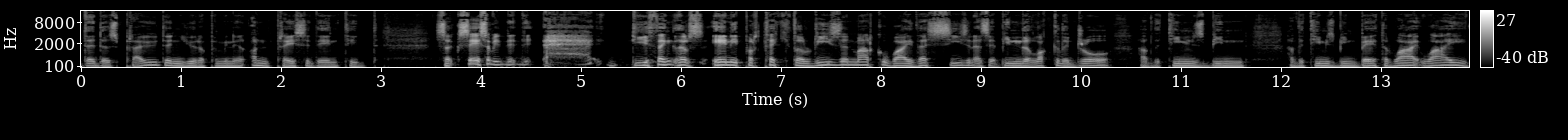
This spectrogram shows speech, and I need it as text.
did us proud in Europe. I mean, an unprecedented success. I mean, do you think there's any particular reason, Marco, why this season has it been the luck of the draw? Have the teams been have the teams been better? Why why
